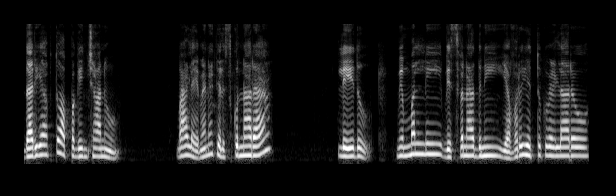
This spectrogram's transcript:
దర్యాప్తు అప్పగించాను. వాళ్ళు ఏమైనా తెలుసుకున్నారా? లేదు. మిమ్మల్ని విశ్వనాథ్ని ఎవరు ఎత్తుకు వెళ్ళారో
